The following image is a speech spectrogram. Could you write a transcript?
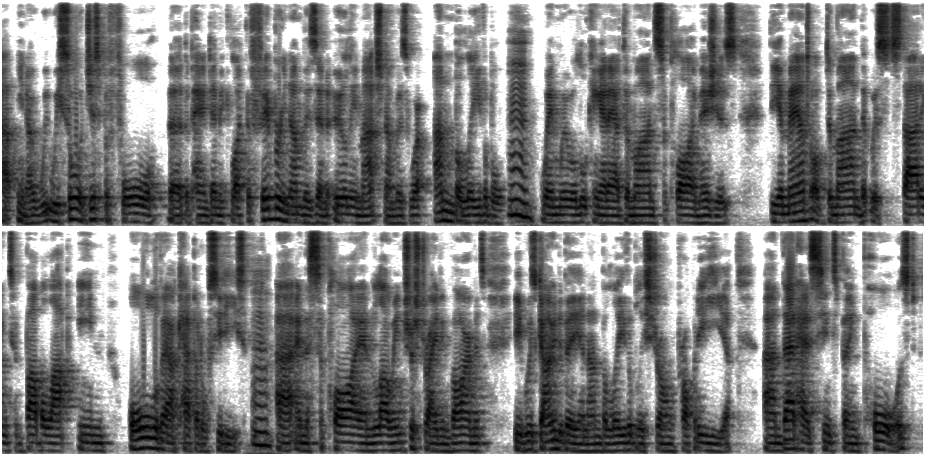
Uh, you know, we, we, saw just before the, the, pandemic, like the February numbers and early March numbers were unbelievable mm. when we were looking at our demand supply measures. The amount of demand that was starting to bubble up in all of our capital cities mm. uh, and the supply and low interest rate environments, it was going to be an unbelievably strong property year. Um, that has since been paused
